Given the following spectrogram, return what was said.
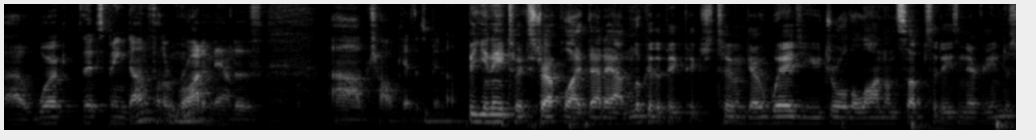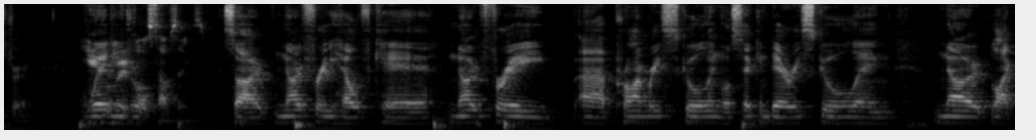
uh, work that's being done for the Mm-hmm. right amount of uh, childcare that's been done. But you need to extrapolate that out and look at the big picture too and go, where do you draw the line on subsidies in every industry? You where do you draw? subsidies. So, no free healthcare, no free uh, primary schooling or secondary schooling, no, like,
